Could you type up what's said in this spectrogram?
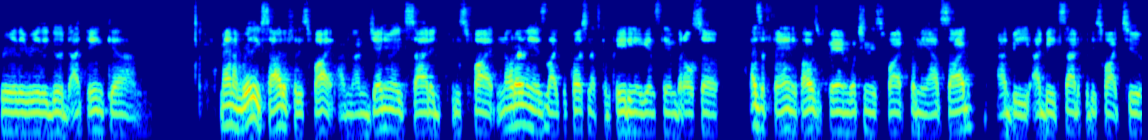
really, really good. I think, um, man, I'm really excited for this fight. I'm, I'm genuinely excited for this fight. Not only as like the person that's competing against him, but also as a fan. If I was a fan watching this fight from the outside, I'd be I'd be excited for this fight too.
